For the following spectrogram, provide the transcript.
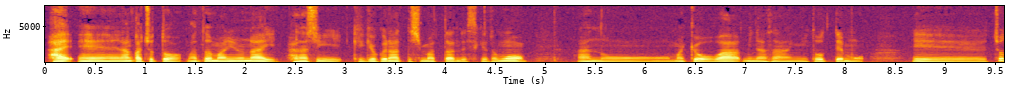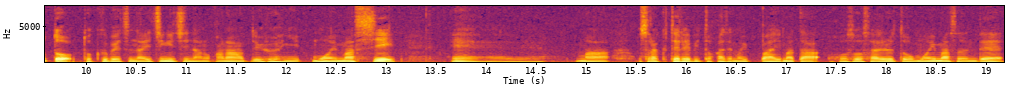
はい、えー、なんかちょっとまとまりのない話に結局なってしまったんですけども、あのー、まあ、今日は皆さんにとっても、えー、ちょっと特別な一日なのかなというふうに思いますし、えー、まあおそらくテレビとかでもいっぱいまた放送されると思いますんで、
